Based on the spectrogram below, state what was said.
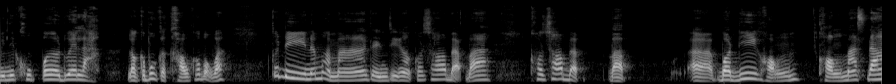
Mini Cooper ด้วยล่ะ เราก็พูดกับเขาเขาบอกว่า ก็ดีนะหม่าม้าแต่จริงๆอะเขาชอบแบบว่าเขาชอบแบบแบบ body ของของมาสด้า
